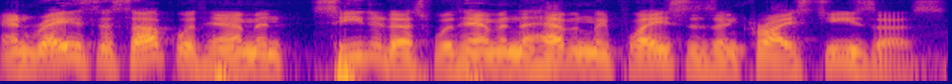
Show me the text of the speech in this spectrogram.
And raised us up with him and seated us with him in the heavenly places in Christ Jesus,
